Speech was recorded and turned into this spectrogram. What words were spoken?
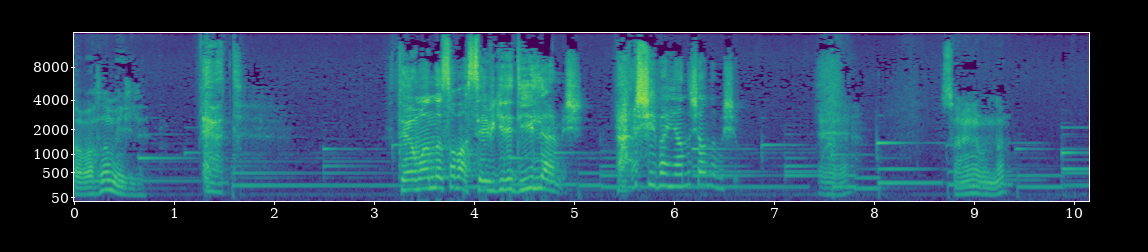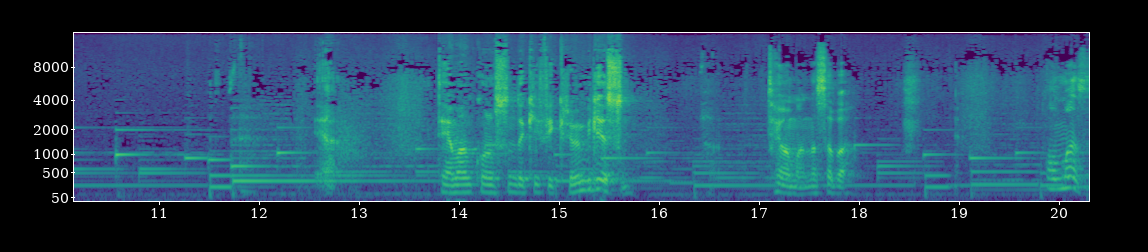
Sabahla mı ilgili? Evet. Teoman'la sabah sevgili değillermiş. Her şeyi ben yanlış anlamışım. Ee, sana ne bundan? Teoman konusundaki fikrimi biliyorsun. Teoman'la sabah. Olmaz.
